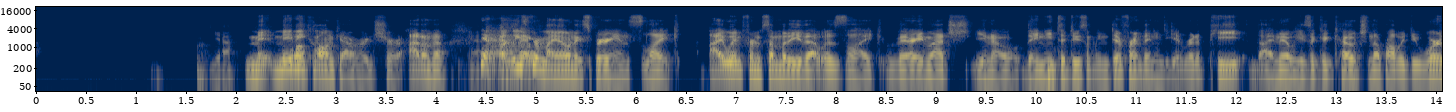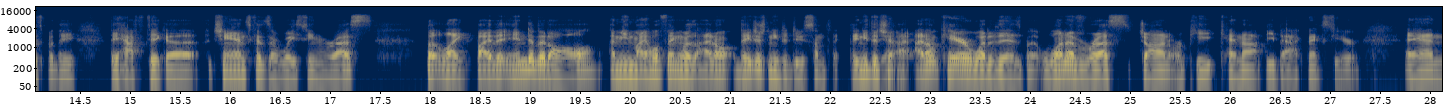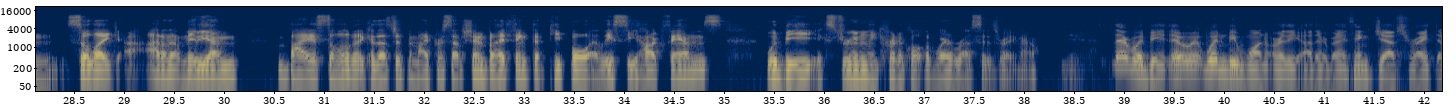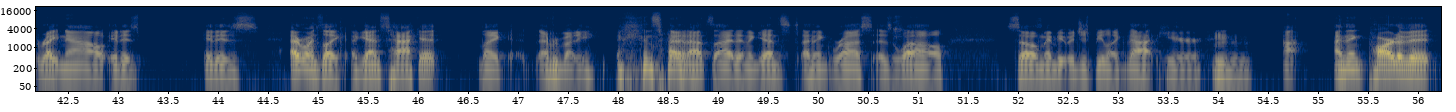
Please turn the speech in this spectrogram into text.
Yeah. May- maybe Well- Colin Cowherd, sure. I don't know. Yeah, At least from my own experience, like I went from somebody that was like very much, you know, they need to do something different. They need to get rid of Pete. I know he's a good coach and they'll probably do worse, but they they have to take a, a chance because they're wasting Russ. But like by the end of it all, I mean, my whole thing was I don't. They just need to do something. They need to. Ch- Yeah. I, I don't care what it is, but one of Russ, John, or Pete cannot be back next year. And so, like, I- I don't know. Maybe I'm biased a little bit because that's just been my perception. But I think that people, at least Seahawk fans, would be extremely critical of where Russ is right now. There would be. There w- wouldn't be one or the other, but I think Jeff's right that right now it is, it is. Everyone's like against Hackett, like everybody inside and outside, and against I think Russ as well. So maybe it would just be like that here. Mhm. I think part of it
